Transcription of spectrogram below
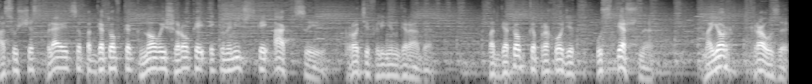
осуществляется подготовка к новой широкой экономической акции против Ленинграда. Подготовка проходит успешно. Майор Краузе.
